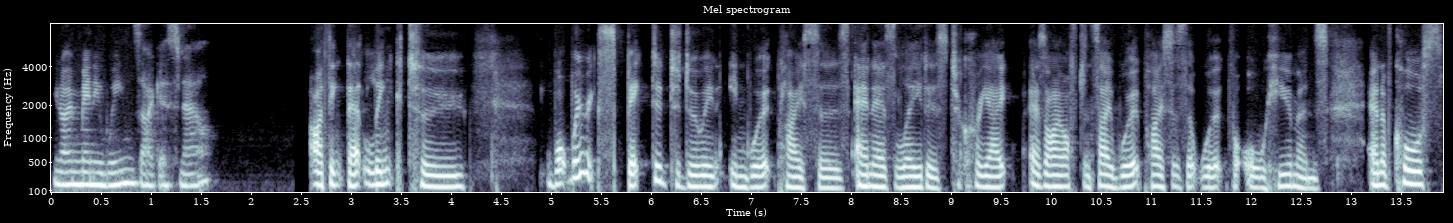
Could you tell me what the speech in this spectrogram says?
you know, many wins, I guess now. I think that link to what we're expected to do in, in workplaces and as leaders to create, as I often say, workplaces that work for all humans. And of course,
